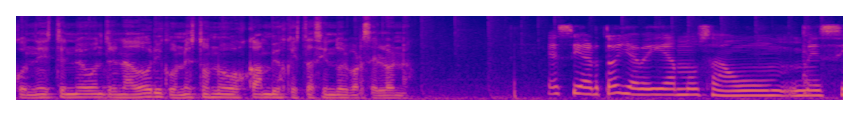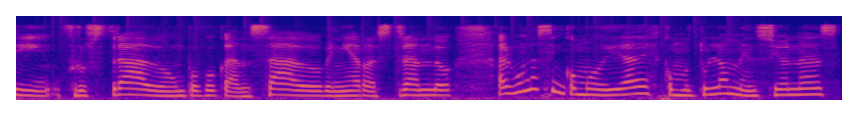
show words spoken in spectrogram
con este nuevo entrenador y con estos nuevos cambios que está haciendo el Barcelona. Es cierto, ya veíamos a un Messi frustrado, un poco cansado, venía arrastrando algunas incomodidades, como tú lo mencionas,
